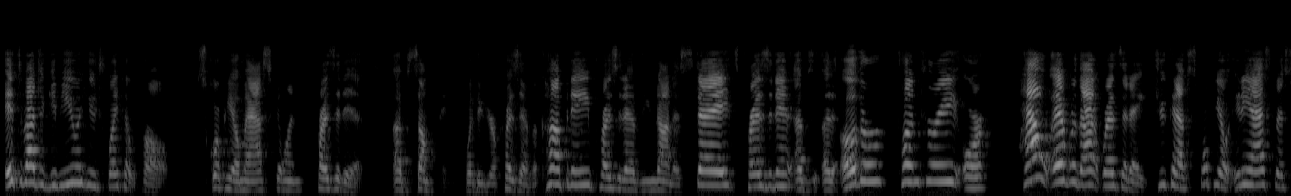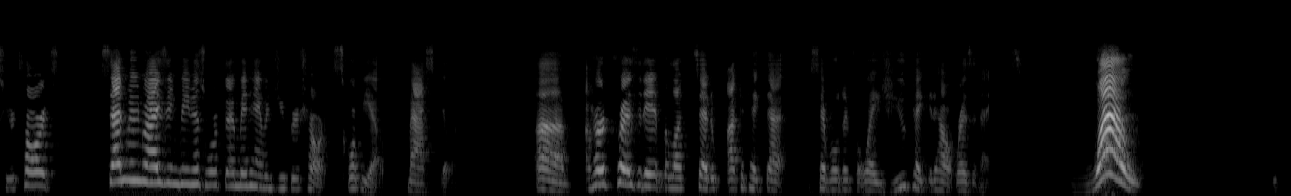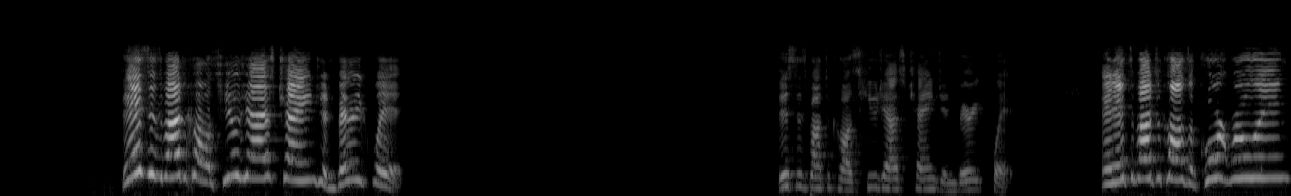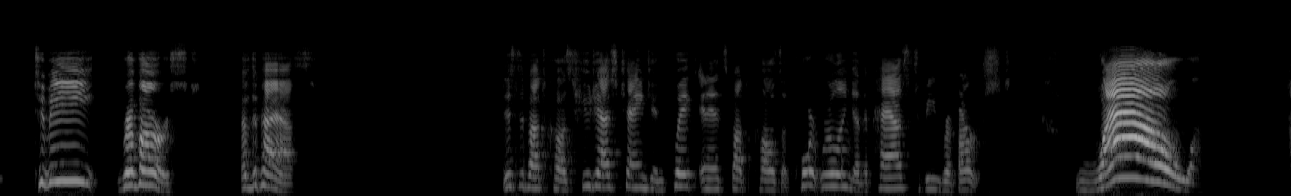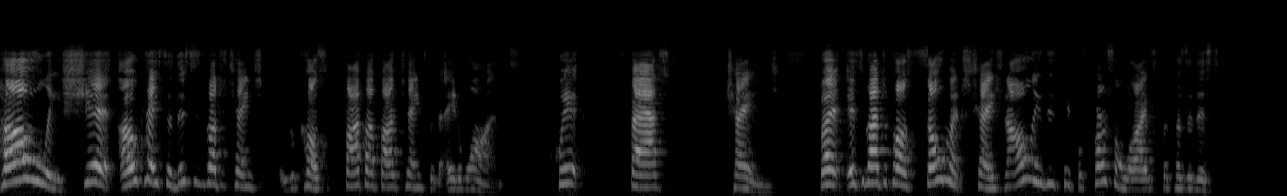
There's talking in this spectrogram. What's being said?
it's about to give you a huge wake up call. Scorpio masculine president of something whether you're president of a company, president of the United States, president of another country, or however that resonates. You can have Scorpio any aspects to your charts. Sun, Moon, Rising, Venus, North Node, Midheaven, Jupiter charts. Scorpio, masculine. Um, I heard president, but like I said, I could take that several different ways. You take it how it resonates. Whoa! This is about to cause huge ass change and very quick. This is about to cause huge ass change and very quick. And it's about to cause a court ruling to be reversed of the past. This is about to cause huge ass change and quick, and it's about to cause a court ruling of the past to be reversed. Wow! Holy shit. Okay, so this is about to change because 555 change with the Eight of Wands. Quick, fast change. But it's about to cause so much change, not only these people's personal lives because of this,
